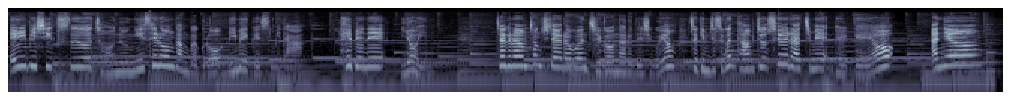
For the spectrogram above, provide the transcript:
AB6IX 전웅이 새로운 감각으로 리메이크했습니다. 해변의 여인. 자 그럼 청취자 여러분 즐거운 하루 되시고요. 저 김지숙은 다음 주 수요일 아침에 뵐게요. 안녕.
